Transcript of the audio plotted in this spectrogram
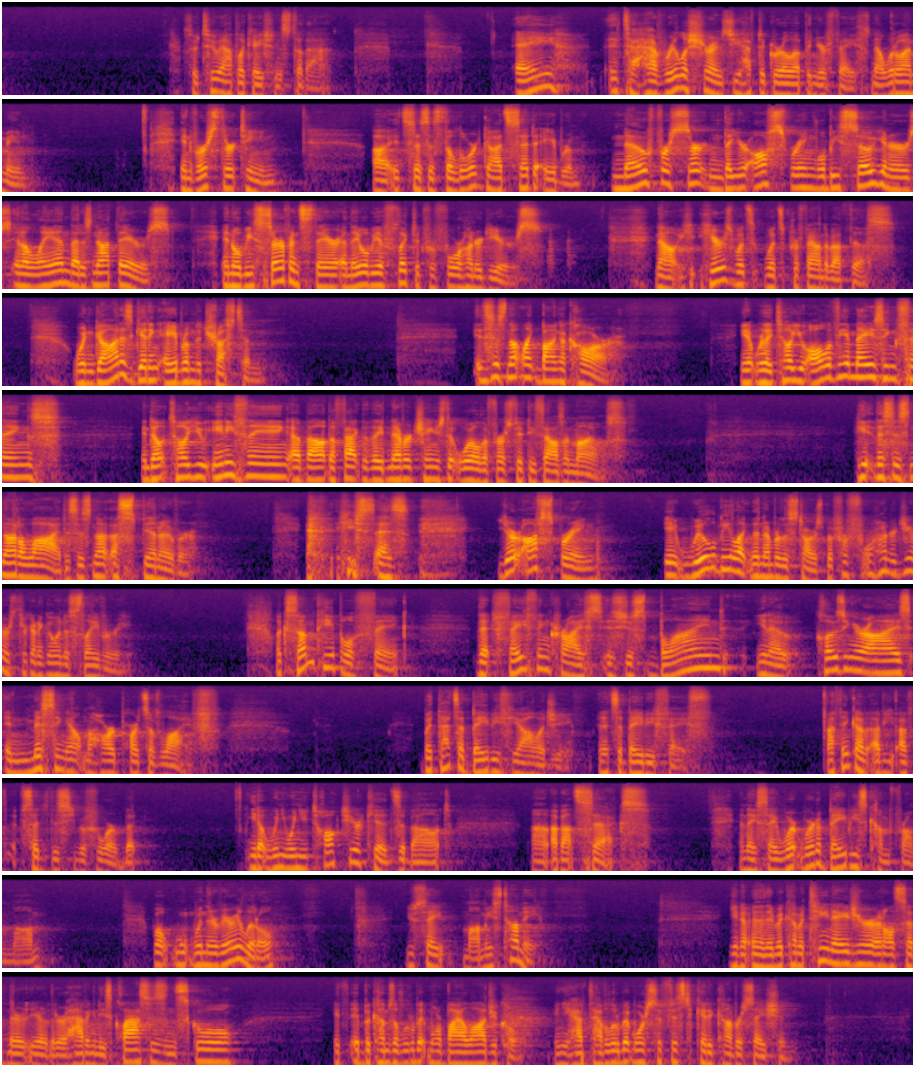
So, two applications to that. A, to have real assurance, you have to grow up in your faith. Now, what do I mean? In verse 13, uh, it says this The Lord God said to Abram, Know for certain that your offspring will be sojourners in a land that is not theirs, and will be servants there, and they will be afflicted for 400 years. Now, here's what's, what's profound about this. When God is getting Abram to trust him, this is not like buying a car you know, where they tell you all of the amazing things and don't tell you anything about the fact that they've never changed the oil the first 50,000 miles. He, this is not a lie. This is not a spin over. he says, Your offspring, it will be like the number of the stars, but for 400 years, they're going to go into slavery. Like some people think that faith in Christ is just blind, you know, closing your eyes and missing out on the hard parts of life. But that's a baby theology, and it's a baby faith. I think I've, I've, I've said this to you before, but you know, when you, when you talk to your kids about, uh, about sex, and they say, where, where do babies come from, mom? Well, w- when they're very little, you say, mommy's tummy you know, and then they become a teenager, and all of a sudden they're, you know, they're having these classes in school. It, it becomes a little bit more biological, and you have to have a little bit more sophisticated conversation.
